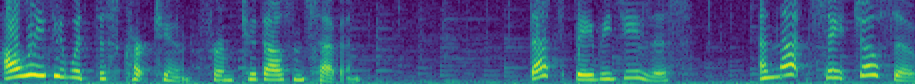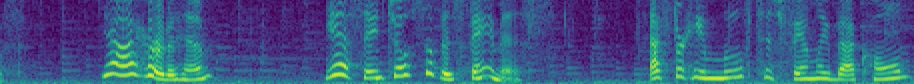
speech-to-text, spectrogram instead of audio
I'll leave you with this cartoon from 2007. That's baby Jesus. And that's St. Joseph. Yeah, I heard of him. Yeah, St. Joseph is famous. After he moved his family back home,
